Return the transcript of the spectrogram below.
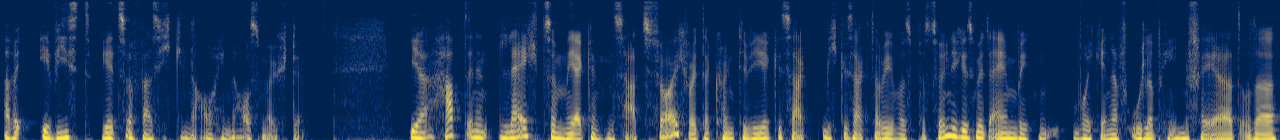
Aber ihr wisst jetzt, auf was ich genau hinaus möchte. Ihr habt einen leicht zu merkenden Satz für euch, weil da könnt ihr, wie, gesagt, wie ich gesagt habe, was Persönliches mit einbinden, wo ich gerne auf Urlaub hinfährt oder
